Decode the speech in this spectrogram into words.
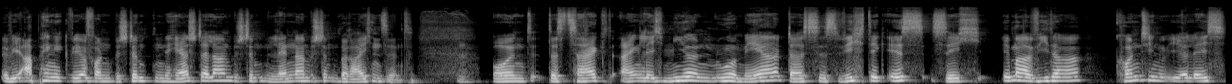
wie abhängig wir von bestimmten Herstellern, bestimmten Ländern, bestimmten Bereichen sind. Mhm. Und das zeigt eigentlich mir nur mehr, dass es wichtig ist, sich immer wieder kontinuierlich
